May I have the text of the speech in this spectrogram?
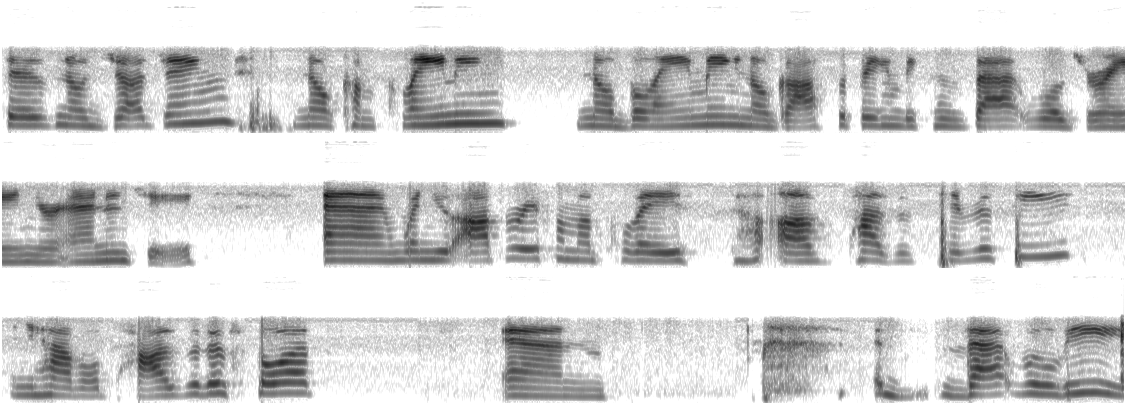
there's no judging no complaining no blaming, no gossiping, because that will drain your energy. And when you operate from a place of positivity and you have all positive thoughts, and that will lead,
